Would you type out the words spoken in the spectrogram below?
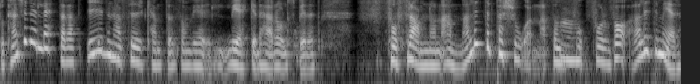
Då kanske det är lättare att i den här fyrkanten som vi leker det här rollspelet få fram någon annan liten persona som f- får vara lite mer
